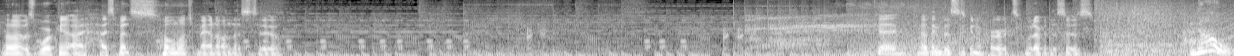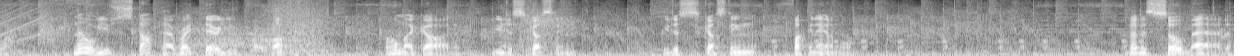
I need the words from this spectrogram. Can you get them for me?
Oh, I was working. I, I spent so much mana on this too. Okay, I think this is gonna hurt, whatever this is. No! No, you stop that right there, you fuck. Oh my god. You disgusting. You disgusting fucking animal. That is so bad.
